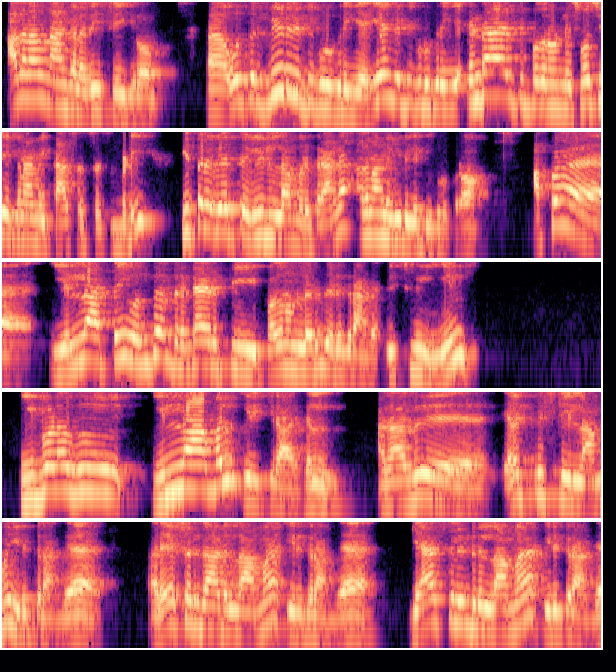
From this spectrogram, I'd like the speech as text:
அதனால் நாங்கள் அதை செய்கிறோம். ஒருத்தருக்கு வீடு கட்டி கொடுக்குறீங்க ஏன் கட்டி கொடுக்குறீங்க? ரெண்டாயிரத்தி பதினொன்னு சோசியோ எக்கனாமிக் காசஸ் படி இத்தனை பேர்கிட்ட வீடு இல்லாம இருக்கிறாங்க அதனால வீடு கட்டி கொடுக்குறோம். அப்ப எல்லாத்தையும் வந்து அந்த ரெண்டாயிரத்தி பதினொன்னுல இருந்து எடுக்கிறாங்க. விச் மீன்ஸ் இவ்வளவு இல்லாமல் இருக்கிறார்கள். அதாவது எலக்ட்ரிசிட்டி இல்லாம இருக்கிறாங்க. ரேஷன் கார்டு இல்லாம இருக்கிறாங்க. கேஸ் சிலிண்டர் இல்லாம இருக்கிறாங்க.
